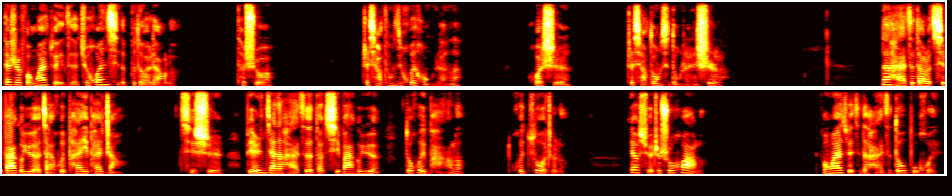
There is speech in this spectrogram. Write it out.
但是冯歪嘴子却欢喜的不得了了，他说。这小东西会哄人了，或是这小东西懂人事了。那孩子到了七八个月才会拍一拍掌，其实别人家的孩子到七八个月都会爬了，会坐着了，要学着说话了。缝歪嘴子的孩子都不会，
